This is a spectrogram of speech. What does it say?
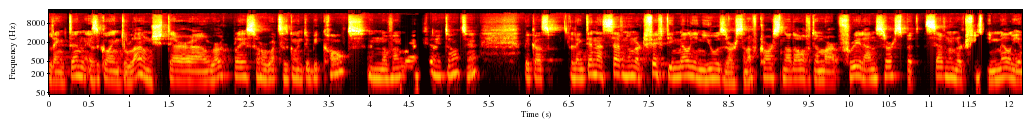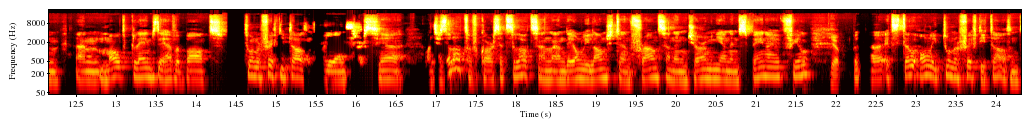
LinkedIn is going to launch their uh, workplace or what's it going to be called in November, I thought, yeah. Because LinkedIn has 750 million users, and of course, not all of them are freelancers, but 750 million. And Malt claims they have about 250,000 freelancers, yeah, which is a lot, of course, it's a lot. And, and they only launched in France and in Germany and in Spain, I feel. Yep. But uh, it's still only 250,000.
